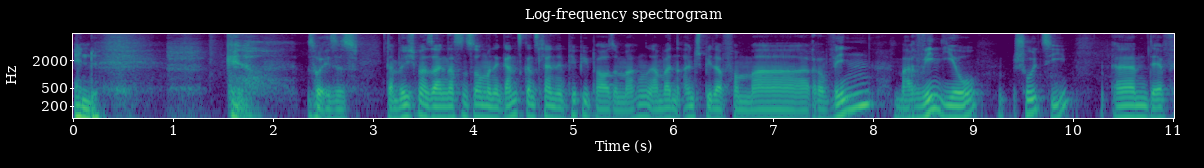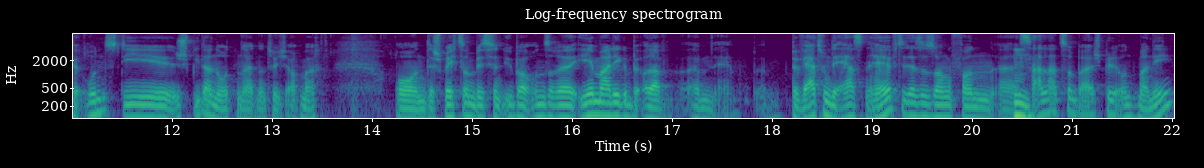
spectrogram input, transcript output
Ende. Genau. So ist es. Dann würde ich mal sagen, lass uns noch mal eine ganz, ganz kleine Pipi-Pause machen. Da haben wir einen Einspieler von Marvin, Marvinio Schulzi, ähm, der für uns die Spielernoten halt natürlich auch macht. Und der spricht so ein bisschen über unsere ehemalige Be oder ähm, Bewertung der ersten Hälfte der Saison von äh, Salah zum Beispiel und Manet.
